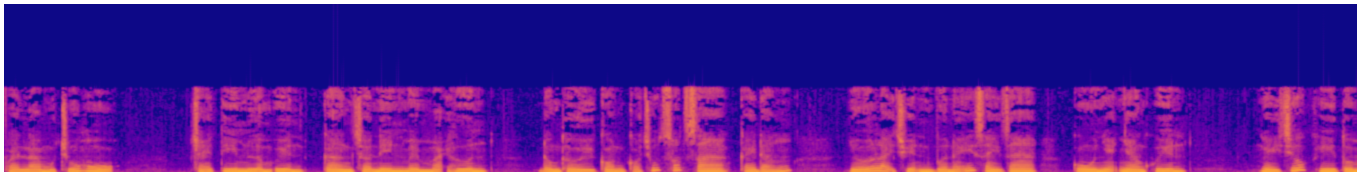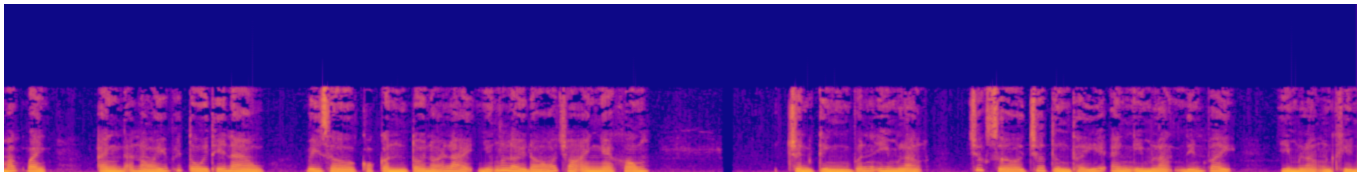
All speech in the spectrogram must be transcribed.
phải là một chú hổ. Trái tim Lâm Uyển càng trở nên mềm mại hơn, đồng thời còn có chút xót xa, cay đắng. Nhớ lại chuyện vừa nãy xảy ra, cô nhẹ nhàng khuyên. Ngày trước khi tôi mắc bệnh, anh đã nói với tôi thế nào? Bây giờ có cần tôi nói lại những lời đó cho anh nghe không? Trần Kình vẫn im lặng, trước giờ chưa từng thấy anh im lặng đến vậy. Im lặng khiến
